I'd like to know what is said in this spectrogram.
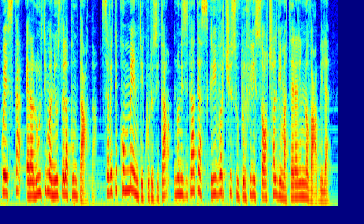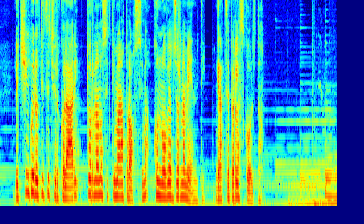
Questa era l'ultima news della puntata. Se avete commenti e curiosità, non esitate a scriverci sui profili social di Materia Rinnovabile. Le 5 notizie circolari tornano settimana prossima con nuovi aggiornamenti. Grazie per l'ascolto.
